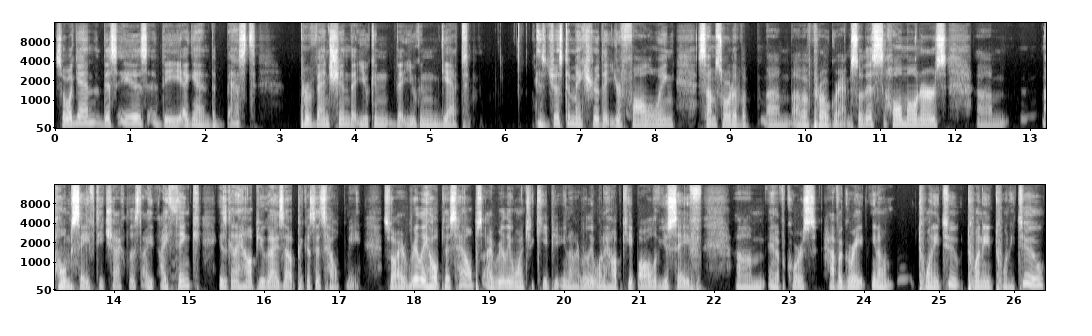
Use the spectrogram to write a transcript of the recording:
So again, this is the again the best prevention that you can that you can get is just to make sure that you're following some sort of a um, of a program. So this homeowners um, home safety checklist I, I think is going to help you guys out because it's helped me. So i really hope this helps. I really want to keep you you know i really want to help keep all of you safe. Um, and of course have a great you know 22 2022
